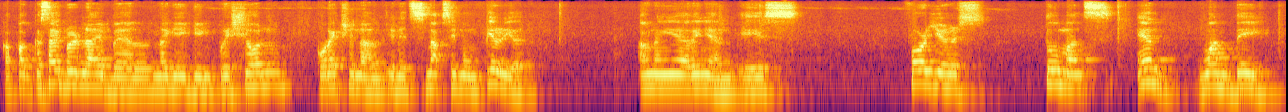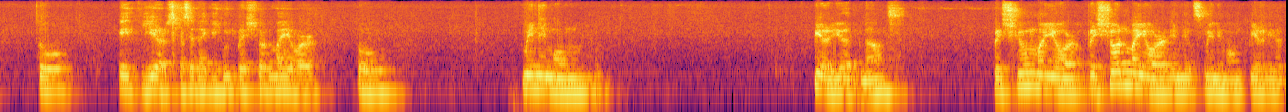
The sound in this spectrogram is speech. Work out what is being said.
Kapag ka cyber libel, nagiging prison correctional in its maximum period, ang nangyayari niyan is 4 years, 2 months, and 1 day to 8 years. Kasi nagiging prison mayor to minimum period, no? Prison mayor, prison mayor in its minimum period.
